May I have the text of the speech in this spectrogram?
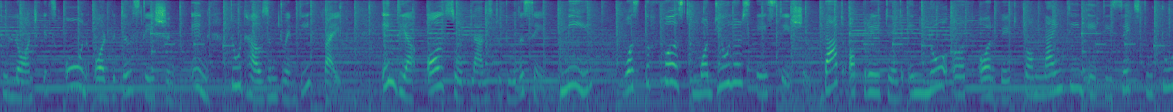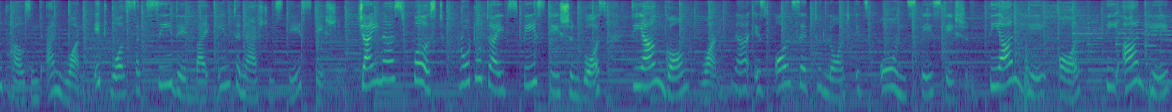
to launch its own orbital station in 2025. India also plans to do the same. Mir was the first modular space station that operated in low Earth orbit from 1986 to 2001. It was succeeded by International Space Station. China's first prototype space station was Tiangong-1. China is all set to launch its own space station. Tianhe or Tianhe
